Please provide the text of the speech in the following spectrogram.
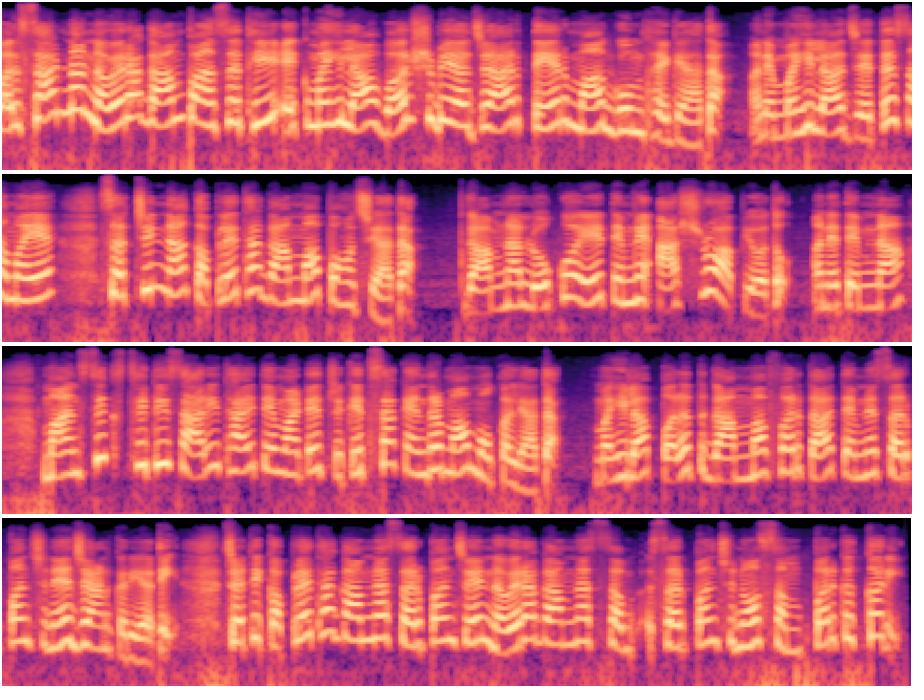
વલસાડના નવેરા ગામ પાસેથી એક મહિલા વર્ષ બે હજાર તેરમાં ગુમ થઈ ગયા હતા અને મહિલા જે તે સમયે સચિનના કપલેથા ગામમાં પહોંચ્યા હતા. ગામના લોકોએ તેમને આશરો આપ્યો હતો અને તેમના માનસિક સ્થિતિ સારી થાય તે માટે ચિકિત્સા કેન્દ્રમાં મોકલ્યા હતા. મહિલા પરત ગામમાં ફરતા તેમને સરપંચને જાણ કરી હતી. જેથી કપલેથા ગામના સરપંચે નવેરા ગામના સરપંચનો સંપર્ક કરી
